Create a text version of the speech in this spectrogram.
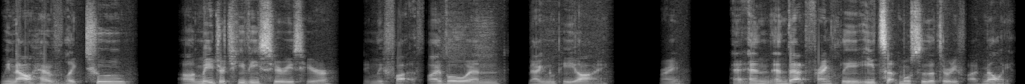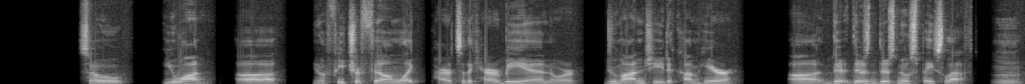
we now have like two uh, major TV series here, namely Fi- 5 and Magnum PI, right? And, and, and that frankly eats up most of the 35 million. So you want uh, you know feature film like Pirates of the Caribbean or Jumanji to come here, uh, there, there's there's no space left, Mm.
